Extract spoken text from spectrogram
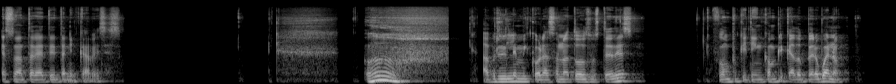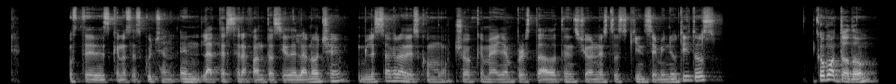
es una tarea titánica a veces. abrirle mi corazón a todos ustedes fue un poquitín complicado, pero bueno, ustedes que nos escuchan en la tercera fantasía de la noche, les agradezco mucho que me hayan prestado atención estos 15 minutitos. Como todo,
